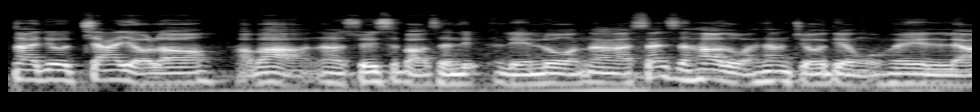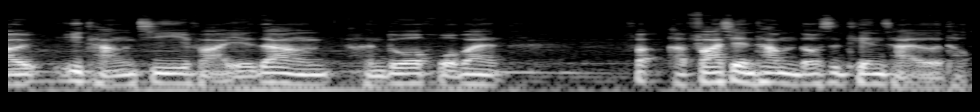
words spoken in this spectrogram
那就加油喽，好不好？那随时保持联联络。那三十号的晚上九点，我会聊一堂记忆法，也让很多伙伴发发现他们都是天才儿童。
